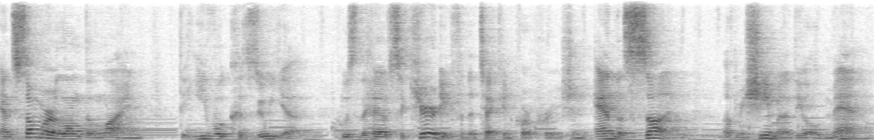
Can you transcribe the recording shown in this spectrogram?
and somewhere along the line, the evil Kazuya, who's the head of security for the Tekken Corporation and the son of Mishima, the old man,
